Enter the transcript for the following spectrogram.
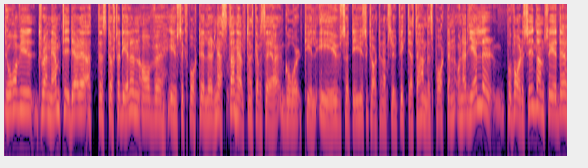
då har vi tror jag nämnt tidigare att den största delen av eh, EUs export, eller nästan hälften ska vi säga, går till EU. Så det är ju såklart den absolut viktigaste handelsparten. Och när det gäller på varusidan så är det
